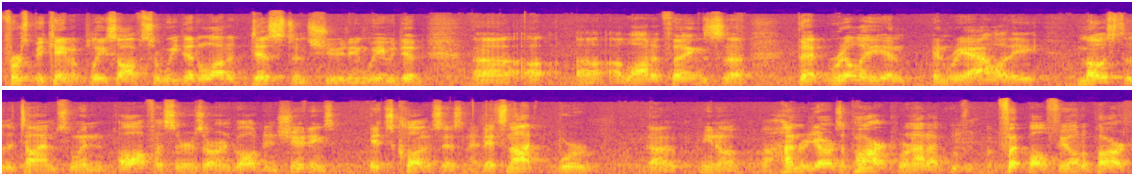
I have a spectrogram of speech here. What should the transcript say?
first became a police officer, we did a lot of distance shooting. We did uh, a, a, lot of things uh, that really, in, in reality, most of the times when officers are involved in shootings, it's close, isn't it? It's not we're uh, you know, 100 yards apart. We're not a football field apart.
